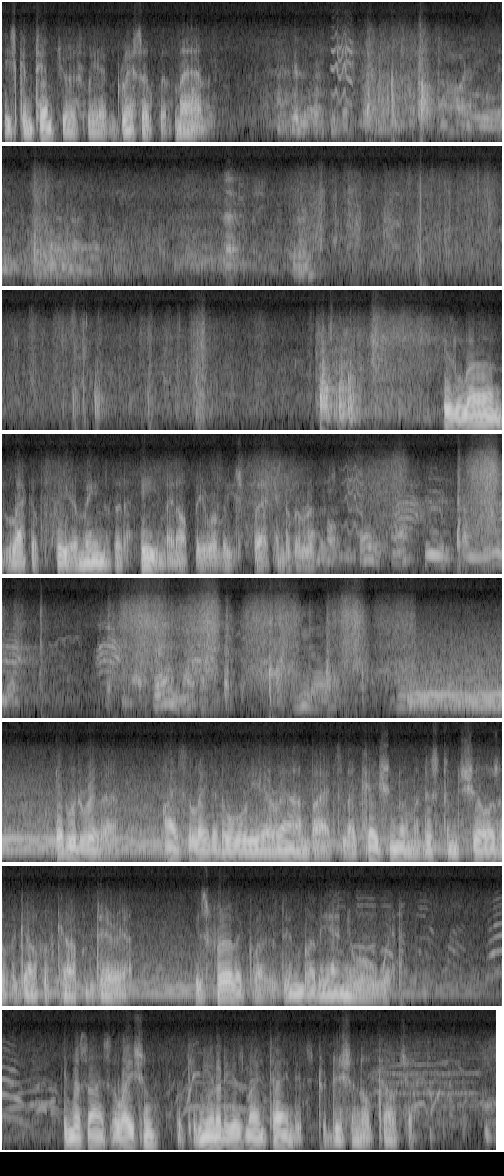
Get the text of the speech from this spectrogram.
He's contemptuously aggressive with man. His learned lack of fear means that he may not be released back into the rivers. Edward River, isolated all year round by its location on the distant shores of the Gulf of Carpentaria, is further closed in by the annual wet. In this isolation, the community has maintained its traditional culture.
